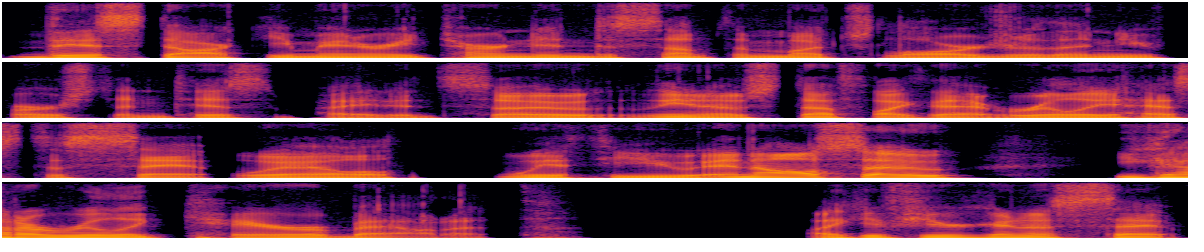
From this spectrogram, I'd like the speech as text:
this documentary turned into something much larger than you first anticipated. So, you know, stuff like that really has to set well with you. And also, you got to really care about it. Like if you're going to set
